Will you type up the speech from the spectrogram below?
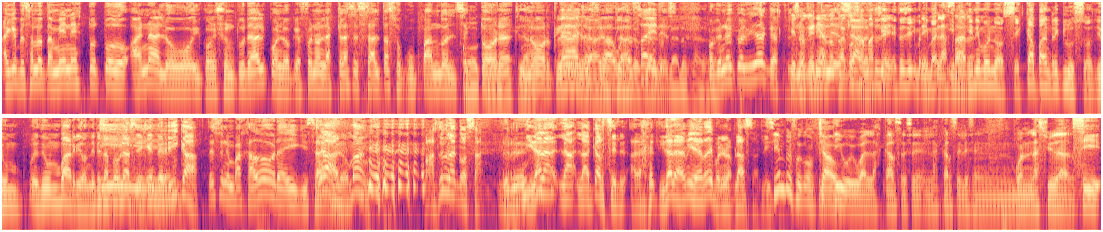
hay que pensarlo también esto todo análogo y coyuntural con lo que fueron las clases altas ocupando el sector Ok, claro. norte Claro, de la claro, ciudad de Buenos claro, Aires. claro, claro. Porque no hay que olvidar que, Que no querían otra cosa Claro, más entonces, que entonces ima- ima- desplazar. imaginémonos, se escapan reclusos de un, de un barrio donde empieza a poblarse de gente rica. Es un embajador ahí, quizás. Claro, man. Hacer una cosa, tirar la, la, la cárcel, tirar a la mierda y poner una plaza. listo. Siempre fue conflictivo igual las cárceles, en- las cárceles en, bueno, en la ciudad. Sí,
